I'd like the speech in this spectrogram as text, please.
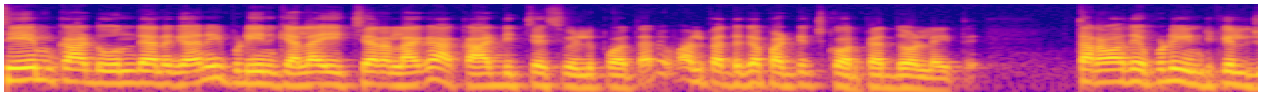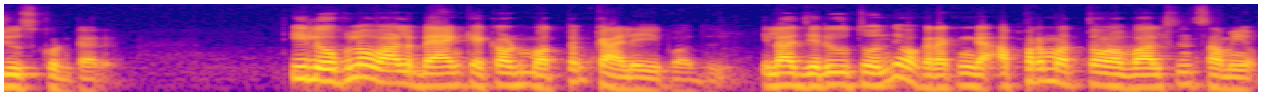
సేమ్ కార్డు ఉంది అనగానే ఇప్పుడు ఈయనకి ఎలా ఇచ్చారు అలాగా ఆ కార్డు ఇచ్చేసి వెళ్ళిపోతారు. వాళ్ళు పెద్దగా పట్టించుకోరు పెద్దోళ్ళు అయితే తర్వాత ఎప్పుడు ఇంటికి వెళ్ళి చూసుకుంటారు. ఈ లోపల వాళ్ళ బ్యాంక్ అకౌంట్ మొత్తం ఖాళీ అయిపోతుంది ఇలా జరుగుతుంది. ఒక రకంగా అప్రమత్తం అవ్వాల్సిన సమయం.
